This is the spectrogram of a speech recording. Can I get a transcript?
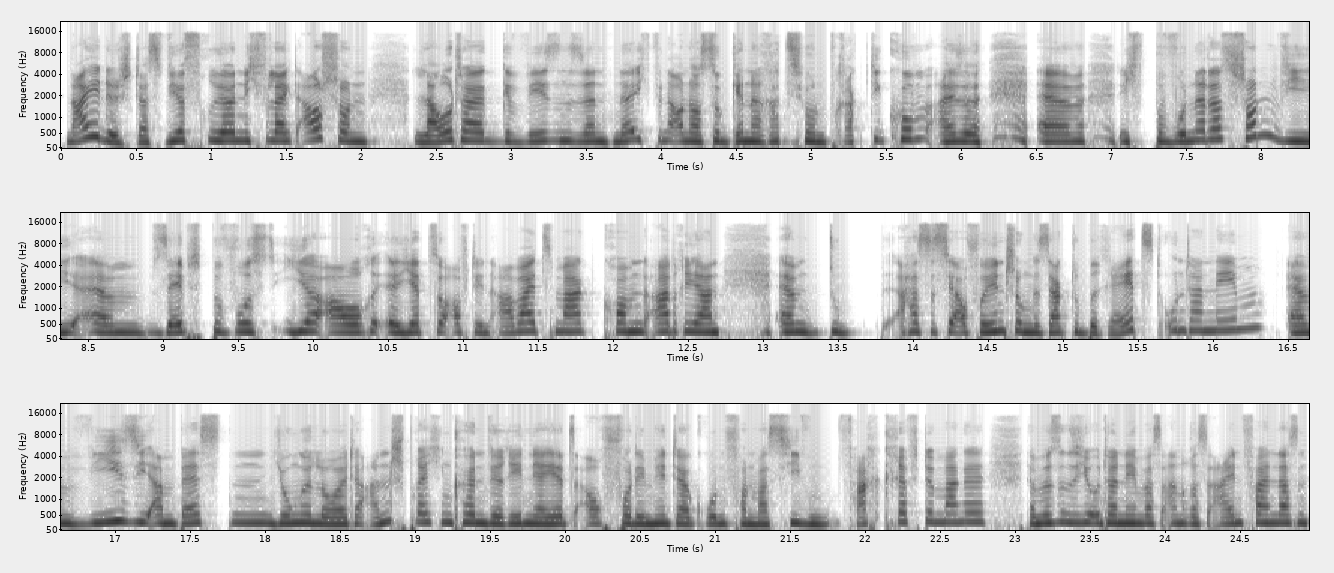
neidisch, dass wir früher nicht vielleicht auch schon lauter gewesen sind. Ne? Ich bin auch noch so Generation Praktikum. Also ähm, ich bewundere das schon, wie ähm, selbstbewusst ihr auch äh, jetzt so auf den Arbeitsmarkt kommt, Adrian. Ähm, du hast es ja auch vorhin schon gesagt, du berätst Unternehmen, ähm, wie sie am besten junge Leute ansprechen können. Wir reden ja jetzt auch vor dem Hintergrund von massivem Fachkräftemangel. Da müssen sich Unternehmen was anderes einfallen lassen.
